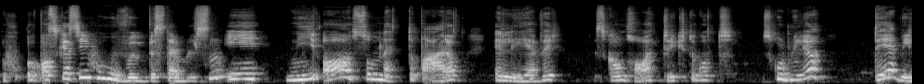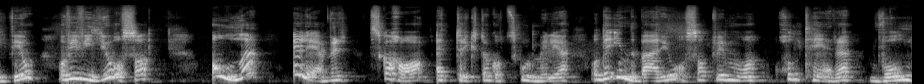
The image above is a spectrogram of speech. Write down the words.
hva skal jeg si, hovedbestemmelsen i 9a, som nettopp er at elever skal ha et trygt og godt skolemiljø. Det vil vi jo. Og vi vil jo også at alle elever skal ha et trygt og godt skolemiljø. Og Det innebærer jo også at vi må håndtere vold.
